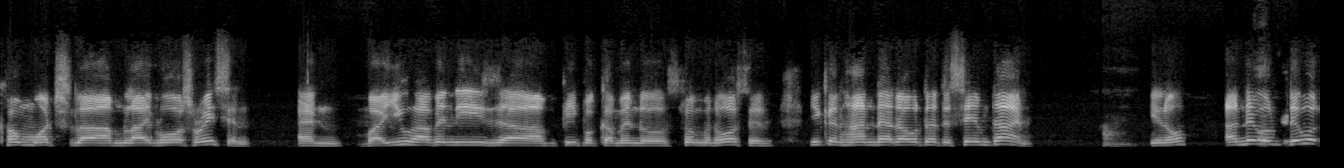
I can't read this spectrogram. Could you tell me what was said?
come watch um, live horse racing. And by you having these um, people coming to swim with horses, you can hand that out at the same time. You know, and they will, they will.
